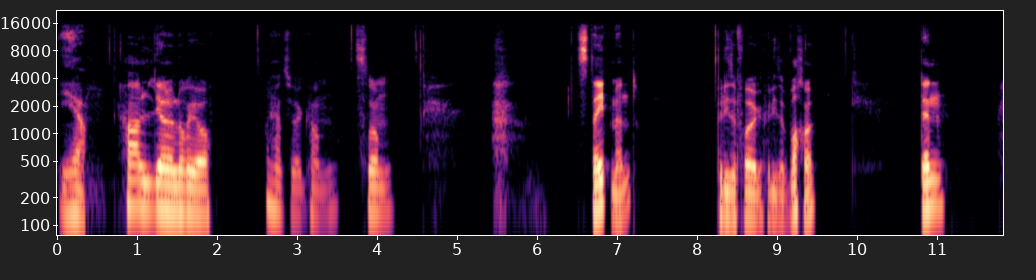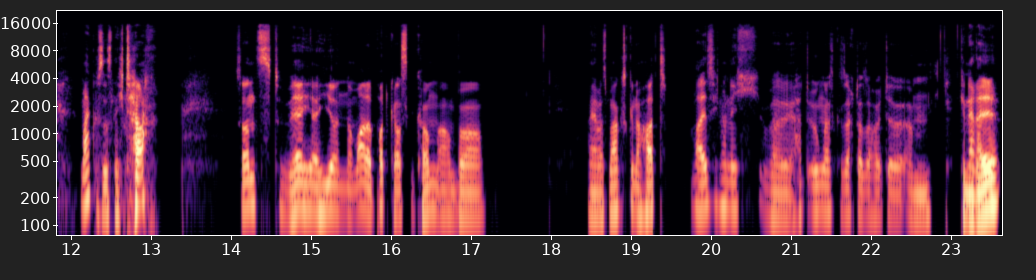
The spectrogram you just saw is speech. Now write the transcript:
Ja, hallihallo und herzlich willkommen zum Statement für diese Folge, für diese Woche. Denn Markus ist nicht da. Sonst wäre ja hier ein normaler Podcast gekommen, aber na ja, was Markus genau hat, weiß ich noch nicht, weil er hat irgendwas gesagt, dass er heute, ähm, generell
